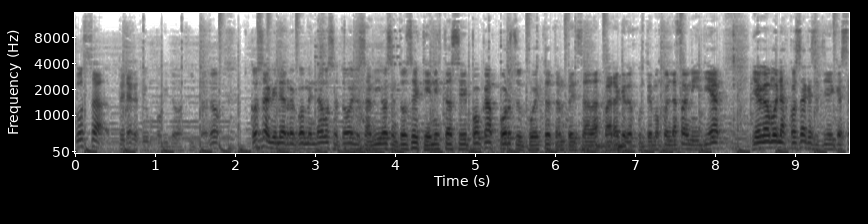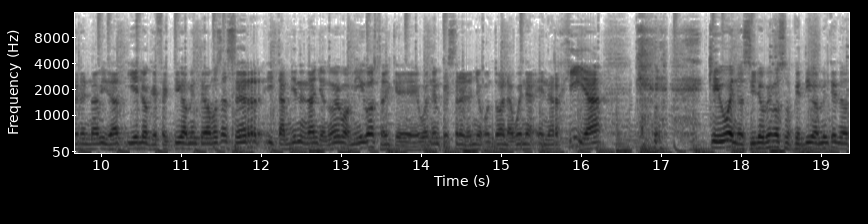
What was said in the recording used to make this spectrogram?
Cosa, espera que estoy un poquito bajito, ¿no? Cosa que le recomendamos a todos los amigos entonces que en estas épocas, por supuesto, están pensadas para que nos juntemos con la familia y hagamos las cosas que se tienen que hacer en Navidad y es lo que efectivamente vamos a hacer y también en Año Nuevo, amigos, hay que, bueno, empezar el año con toda la buena energía. Que, bueno, si lo vemos objetivamente, no,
